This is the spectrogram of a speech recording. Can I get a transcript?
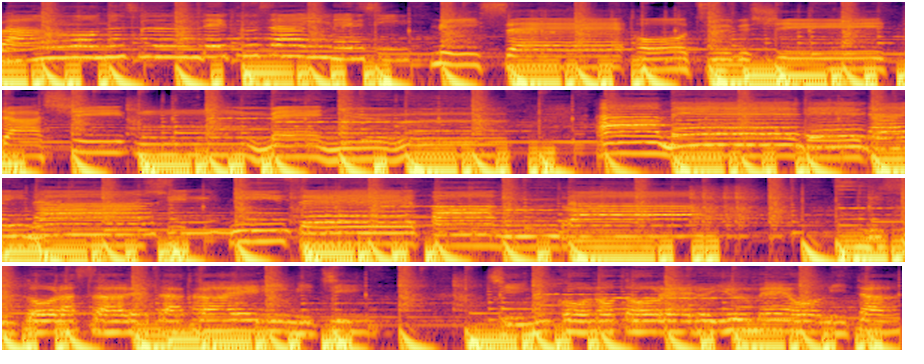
パンを盗んで臭い飯。店を潰した新メニュー。雨で台無し偽パンダ見捨とらされた帰り道。チンコの取れる夢を見た。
